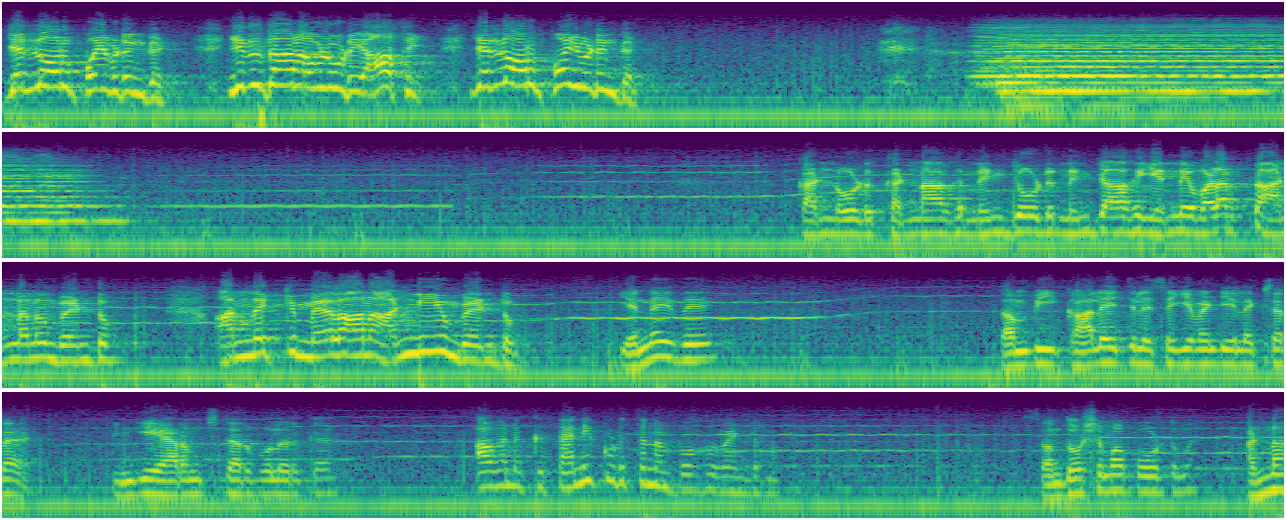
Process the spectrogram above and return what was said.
எல்லோரும் போய்விடுங்கள். இதுதான் அவளுடைய ஆசை. எல்லோரும் போய்விடுங்கள். கண்ணோடு கண்ணாக நெஞ்சோடு நெஞ்சாக என்னை வளர்த்த அண்ணனும் வேண்டும். அன்னைக்கு மேலான அண்ணியும் வேண்டும். என்ன இது? தம்பி காலேஜில் செய்ய வேண்டிய லெக்சரை இங்கே ஆரம்பிச்சிட்டார் போல இருக்க. அவனுக்கு தனி குடுத்தனம் போக வேண்டுமா? சந்தோஷமா போகட்டுமே. அண்ணா.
